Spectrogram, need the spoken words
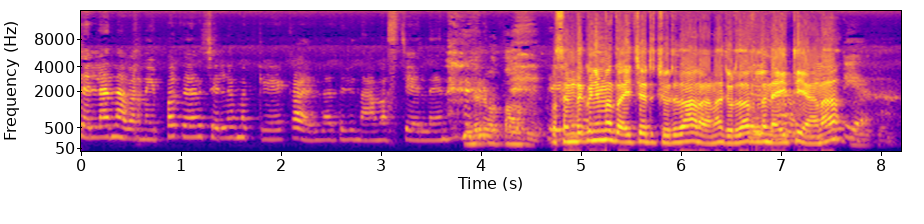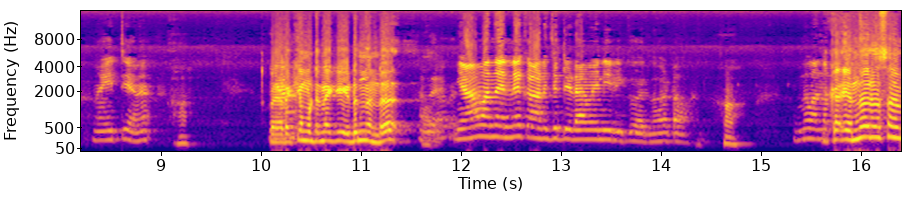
ചെല്ലാന്നാ പറഞ്ഞ. ഇപ്പൊ കേറി ചെല്ലുമ്പോ കേക്കാ എല്ലാത്തിനും നാമസ്തേ ഏഴ് സിന്ധു കുഞ്ഞുമ്മ തയ്ച്ച ഒരു ചുരിദാറാണ്. ചുരിദാറല്ല നൈറ്റിയാണ്. നൈറ്റിയാണ്. അപ്പൊ ഇടയ്ക്ക് മുട്ടിനൊക്കെ ഇടുന്നുണ്ട്. ഞാൻ വന്ന് എന്നെ കാണിച്ചിട്ട് ഇടാൻ വേണ്ടി ഇരിക്കുവായിരുന്നു കേട്ടോ. ആ. ഇന്ന് വന്ന എന്നൊരു ദിവസം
